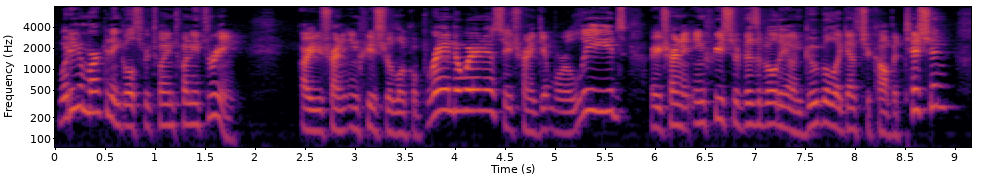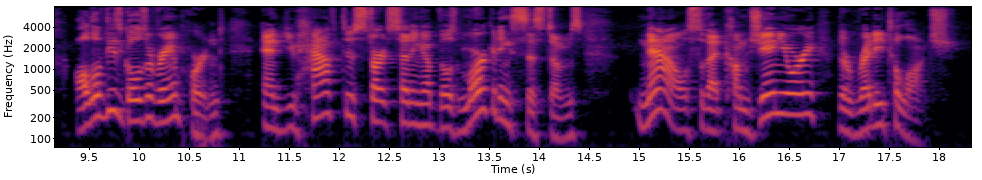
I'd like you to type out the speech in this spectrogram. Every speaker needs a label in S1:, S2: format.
S1: What are your marketing goals for 2023? Are you trying to increase your local brand awareness? Are you trying to get more leads? Are you trying to increase your visibility on Google against your competition? All of these goals are very important, and you have to start setting up those marketing systems now so that come January, they're ready to launch.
